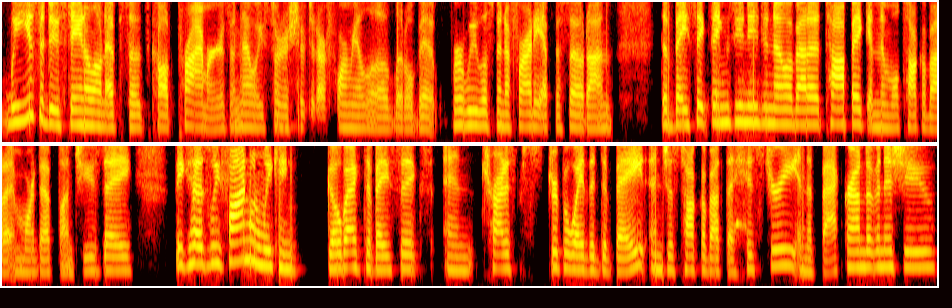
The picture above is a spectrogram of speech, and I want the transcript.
we used to do standalone episodes called primers, and now we sort of mm-hmm. shifted our formula a little bit where we will spend a Friday episode on the basic things you need to know about a topic, and then we'll talk about it in more depth on Tuesday. Because we find when we can go back to basics and try to strip away the debate and just talk about the history and the background of an issue,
